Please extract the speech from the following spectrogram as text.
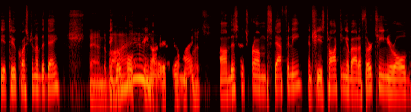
it too? Question of the day. Stand by. Go full screen on it if you don't mind. Let's. Um, this is from Stephanie, and she's talking about a 13 year old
